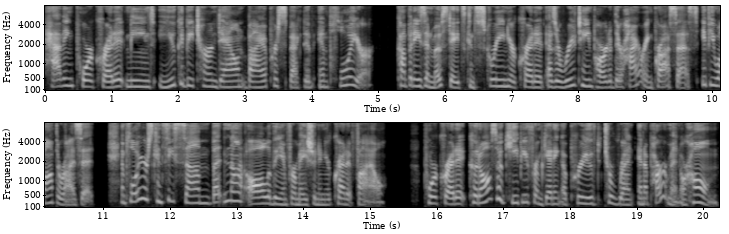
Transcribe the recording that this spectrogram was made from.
having poor credit means you could be turned down by a prospective employer. Companies in most states can screen your credit as a routine part of their hiring process if you authorize it. Employers can see some, but not all of the information in your credit file. Poor credit could also keep you from getting approved to rent an apartment or home.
